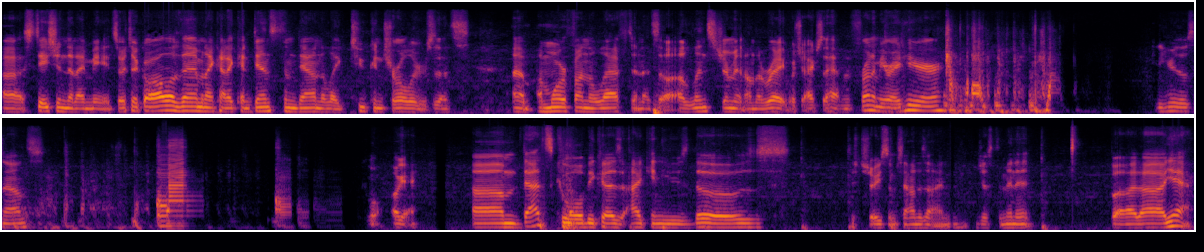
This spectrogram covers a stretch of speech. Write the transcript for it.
uh, station that I made. So I took all of them and I kind of condensed them down to like two controllers. That's um, a morph on the left and that's a, a LinnStrument on the right, which I actually have in front of me right here. Can you hear those sounds? Cool. Okay. Um, that's cool because I can use those to show you some sound design in just a minute. But uh, yeah,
